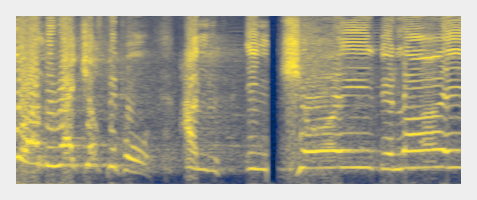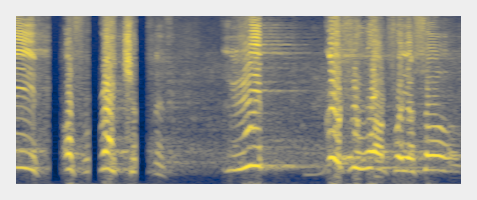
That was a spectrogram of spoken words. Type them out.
Go and be righteous people and enjoy the life of righteousness. Reap good reward for yourself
